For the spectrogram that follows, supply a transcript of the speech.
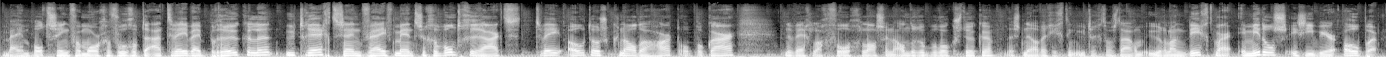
Bij een botsing vanmorgen vroeg op de A2 bij Breukelen, Utrecht, zijn vijf mensen gewond geraakt. Twee auto's knalden hard op elkaar. De weg lag vol glas en andere brokstukken. De snelweg richting Utrecht was daarom urenlang dicht, maar inmiddels is hij weer open.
